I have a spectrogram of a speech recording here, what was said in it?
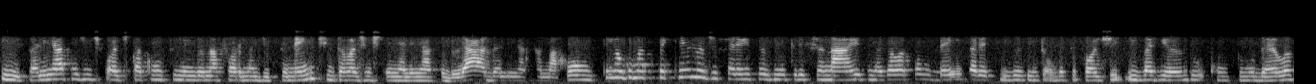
Isso, a linhaça a gente pode estar consumindo na forma de semente, então a gente tem a linhaça dourada, a linhaça marrom, tem algumas pequenas diferenças nutricionais, mas elas são bem parecidas, então você pode ir variando o consumo delas.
